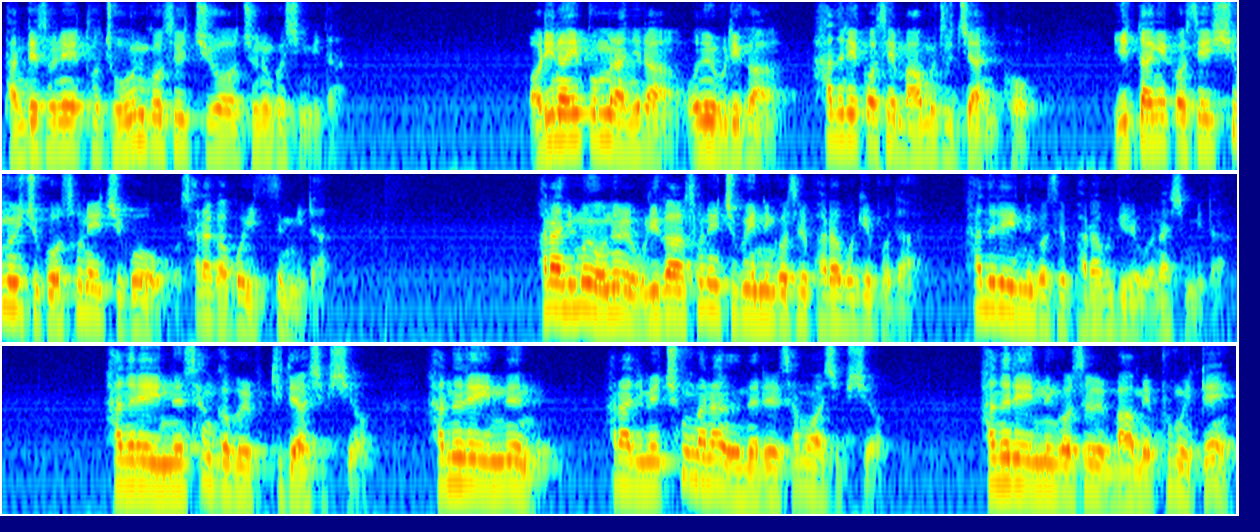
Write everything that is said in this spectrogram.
반대 손에 더 좋은 것을 쥐어 주는 것입니다. 어린아이뿐만 아니라 오늘 우리가 하늘의 것에 마음을 두지 않고 이 땅의 것에 힘을 주고 손에 쥐고 살아가고 있습니다. 하나님은 오늘 우리가 손에 쥐고 있는 것을 바라보기보다 하늘에 있는 것을 바라보기를 원하십니다. 하늘에 있는 상급을 기대하십시오. 하늘에 있는 하나님의 충만한 은혜를 사모하십시오. 하늘에 있는 것을 마음에 품을 때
